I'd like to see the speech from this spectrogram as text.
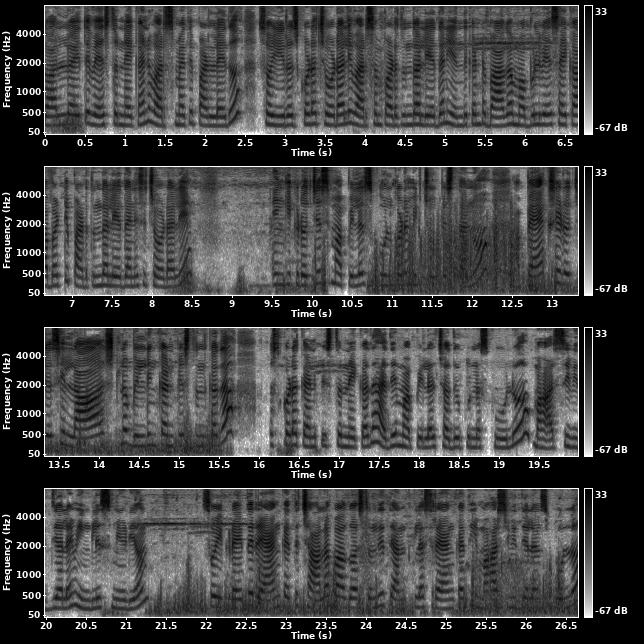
గాలులు అయితే వేస్తున్నాయి కానీ వర్షం అయితే పడలేదు. సో ఈరోజు కూడా చూడాలి వర్షం పడుతుందా లేదని ఎందుకంటే బాగా మబ్బులు వేసాయి కాబట్టి పడుతుందా లేదా అనేసి చూడాలి. ఇంక ఇక్కడ వచ్చేసి మా పిల్లల స్కూల్ కూడా మీకు చూపిస్తాను. ఆ బ్యాక్ సైడ్ వచ్చేసి లాస్ట్లో బిల్డింగ్ కనిపిస్తుంది కదా కూడా కనిపిస్తున్నాయి కదా. అదే మా పిల్లలు చదువుకున్న school Maharshi Vidyalayam English medium. So ఇక్కడైతే ర్యాంక్ అయితే చాలా బాగా వస్తుంది. టెన్త్ క్లాస్ ర్యాంక్ అయితే ఈ మహర్షి విద్యాలయం స్కూల్లో.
